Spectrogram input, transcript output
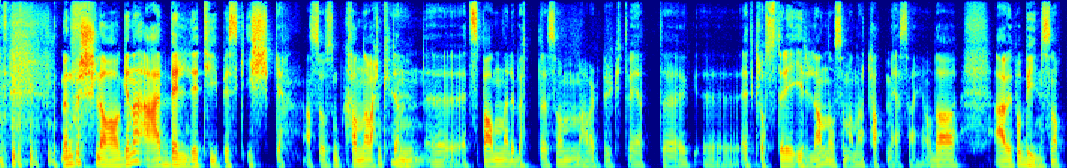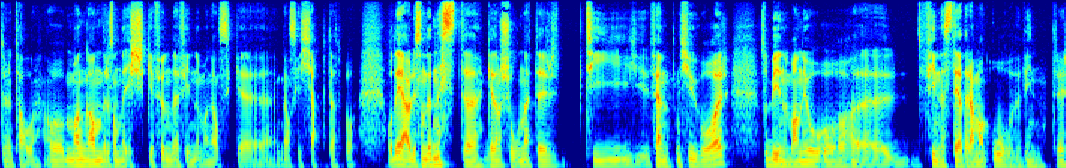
Men beslagene er veldig typisk irske. Altså Som kan ha vært okay. en, eh, et spann eller bøtte som har vært brukt ved et, eh, et kloster i Irland, og som man har tatt med seg. Og da er vi på begynnelsen av 800-tallet. Og mange andre sånne irske funn det finner man ganske, ganske kjapt etterpå. Og det er jo liksom det neste generasjonen etter 10-15-20 år. Så begynner man jo å eh, finne steder der man overvintrer.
